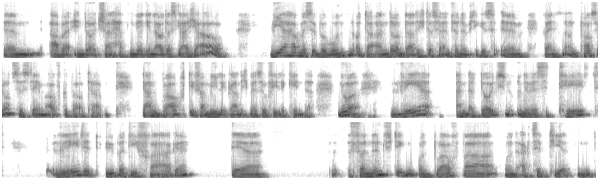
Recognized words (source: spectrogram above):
Ähm, aber in Deutschland hatten wir genau das Gleiche auch. Wir haben es überwunden, unter anderem dadurch, dass wir ein vernünftiges ähm, Renten- und Pensionssystem aufgebaut haben. Dann braucht die Familie gar nicht mehr so viele Kinder. Nur, wer an der deutschen Universität redet über die Frage der vernünftigen und brauchbar und akzeptierten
